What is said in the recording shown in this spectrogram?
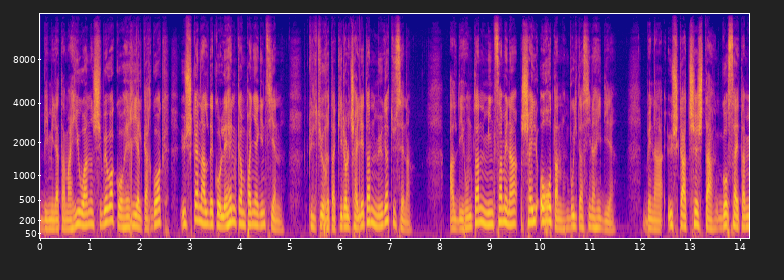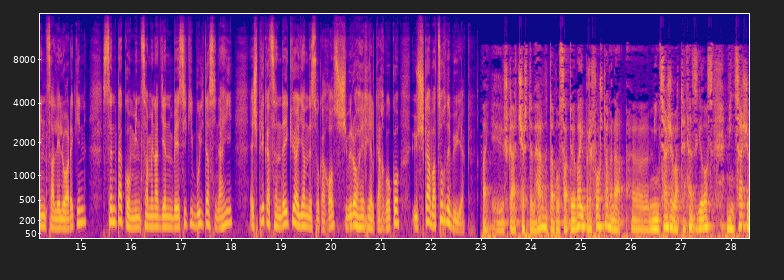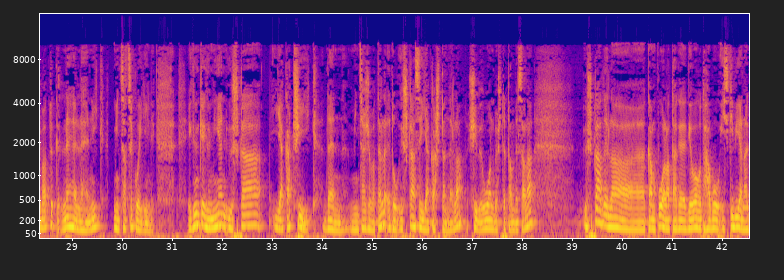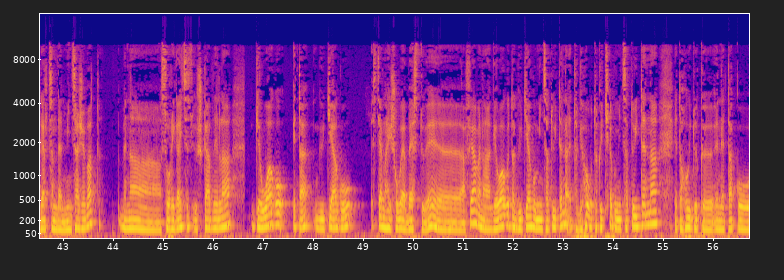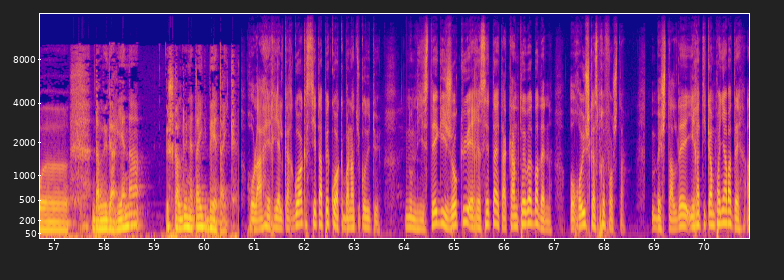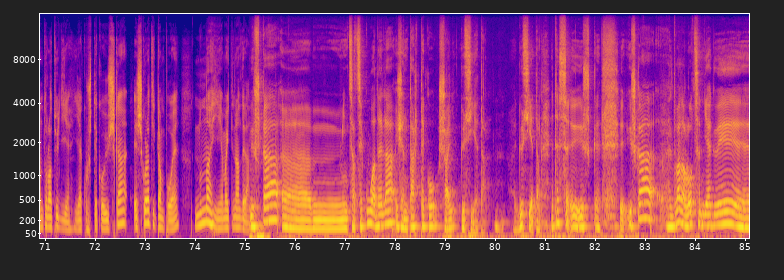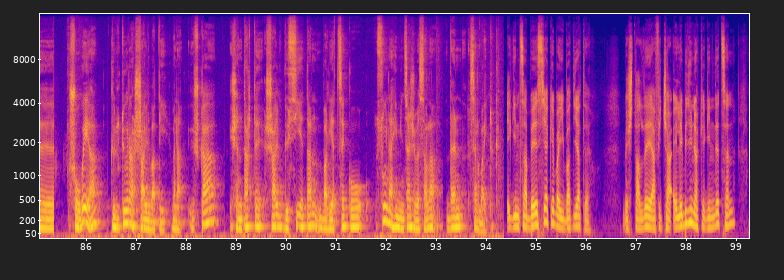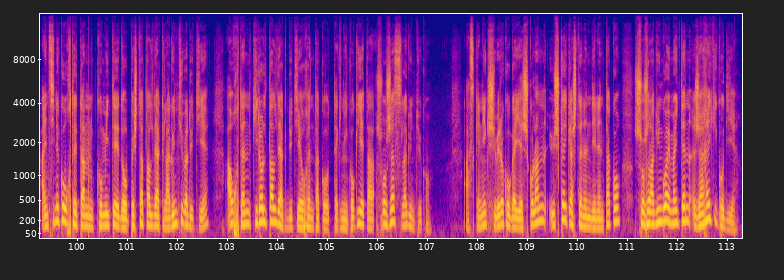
2008an, Sibewako herri elkargoak Euskan aldeko lehen kampaina gintzien, kultur eta kirol txailetan mugatu zena. Aldi juntan, mintzamena sail orotan builtazina hidie. Bena Euska txesta goza eta mintza leloarekin, zentako mintzamena dien beziki builtazina hi, esplikatzen deiku aian dezokagoz Sibero herri elkargoko Euska batzorde buiak. Bai, euska txeste behar eta gozatu bai prefosta, bena uh, mintzaje bat enaz gehoz, mintzaje batuk lehen lehenik mintzatzeko eginik. Egun egunien euska jakatsik den mintzaje batela, edo euska ze jakasten dela, sibe uon bestetan bezala, euska dela kanpo alatak gehoago eta habo izkibian agertzen den mintzaje bat, bena zorri gaitzez euska dela gehoago eta gutiago Ez dian nahi sobea bestu, eh? Afea bena, gehoago eta gutiago mintzatu itena, eta gehoago eta gutiago mintzatu itena, eta hoiduk eh, enetako uh, damugariena, Euskalduin etaik beetaik. Hola herri elkargoak zietapekoak banatuko ditu. Nun hiztegi, joku, errezeta eta kantoe bat baden, oro euskaz prefosta. Bestalde, irrati kampaina bate antolatu die, jakusteko Euska, eskolatik kanpoe, nun nahi emaiten aldera. Euska uh, mintzatzekoa dela jentarteko sail guzietan. Guzietan. Eta Euska, Euska heldu bada lotzen diague uh, sobea kultura sail bati. Bena, Euska jentarte sail guzietan baliatzeko zuina mintzaje bezala den zerbaituk. Egintza beheziak ebai bat diate. Bestalde afitxa elebidunak egindetzen, haintzineko urteetan komite edo pestataldeak laguntu badutie, aurten kirol taldeak dutie horrentako teknikoki eta sozez laguntuko. Azkenik, Siberoko gai eskolan, Euska ikastenen dinentako, soz lagungoa emaiten jarraikiko die.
